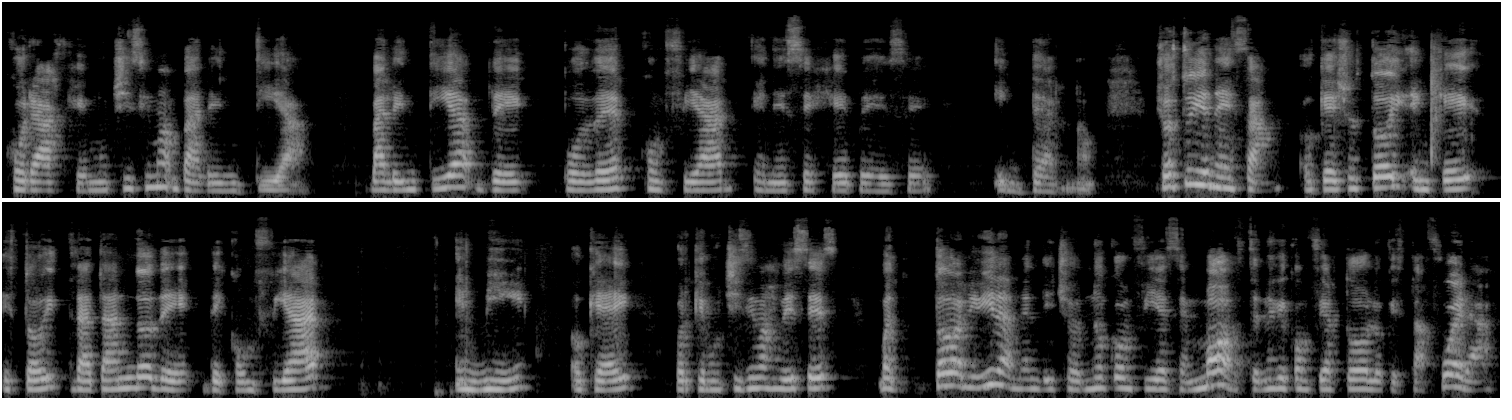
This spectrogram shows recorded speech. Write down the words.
coraje, muchísima valentía, valentía de poder confiar en ese GPS interno. Yo estoy en esa, ¿ok? Yo estoy en que estoy tratando de confiar en mí, ¿ok? Porque muchísimas veces, bueno, toda mi vida me han dicho, no confíes en vos, tenés que confiar todo lo que está afuera.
